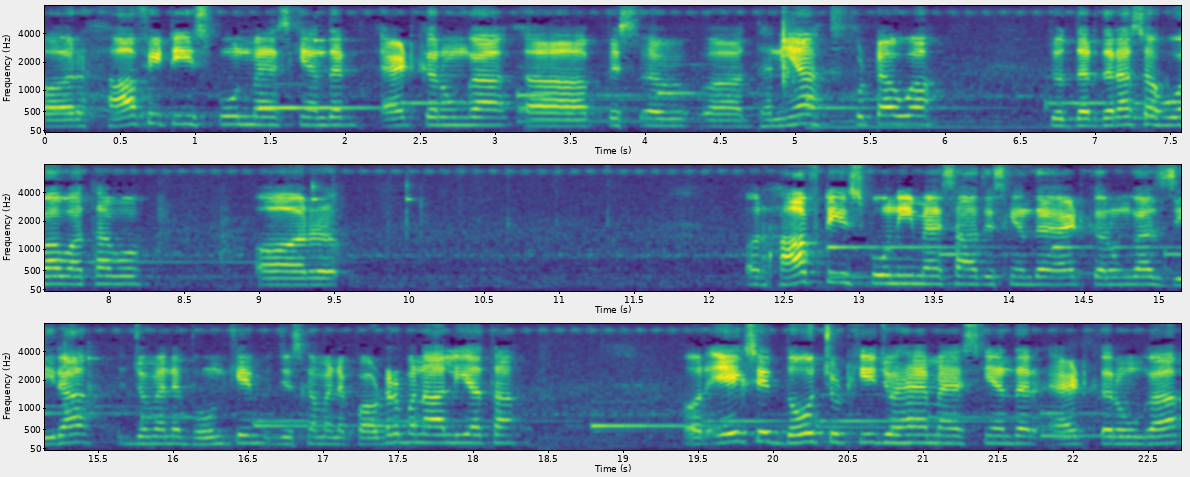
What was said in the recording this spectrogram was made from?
और हाफ़ ही टी स्पून मैं इसके अंदर ऐड करूँगा धनिया कुटा हुआ जो दरदरा सा हुआ हुआ था वो। और और हाफ़ टी स्पून ही मैं साथ इसके अंदर ऐड करूँगा ज़ीरा, जो मैंने भून के, जिसका मैंने पाउडर बना लिया था। और एक से दो चुटकी जो है मैं इसके अंदर ऐड करूँगा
